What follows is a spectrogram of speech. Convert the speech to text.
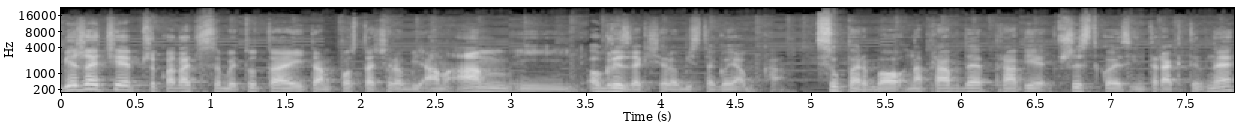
bierzecie, przykładacie sobie tutaj tam postać robi am am i ogryzek się robi z tego jabłka. Super, bo naprawdę prawie wszystko jest interaktywne,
